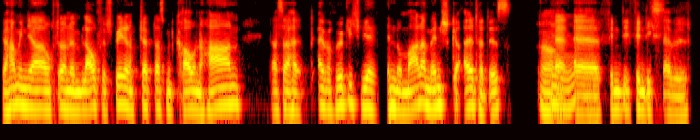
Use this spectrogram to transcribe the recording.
Wir haben ihn ja auch dann im Laufe des späteren Chapters mit grauen Haaren, dass er halt einfach wirklich wie ein normaler Mensch gealtert ist. Mhm. Äh, äh, Finde find ich sehr wild.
